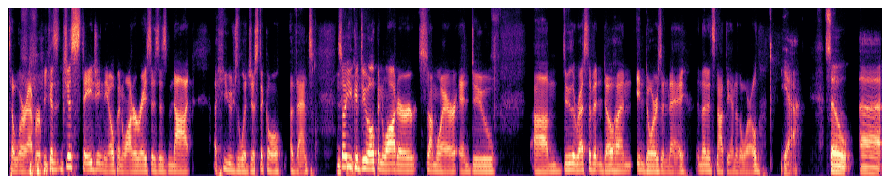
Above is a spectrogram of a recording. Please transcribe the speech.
to wherever because just staging the open water races is not a huge logistical event. So mm-hmm. you could do open water somewhere and do um, do the rest of it in Doha and indoors in May, and then it's not the end of the world. Yeah. So, uh,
